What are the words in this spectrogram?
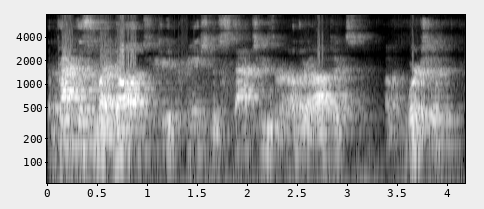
The practice of idolatry, the creation of statues or other objects of worship,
